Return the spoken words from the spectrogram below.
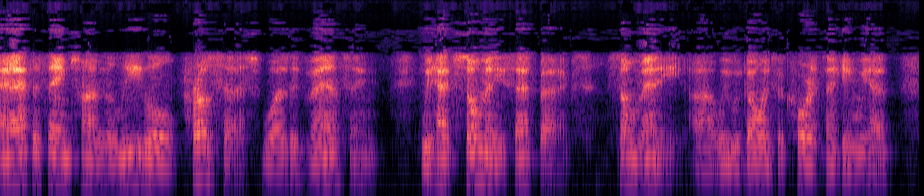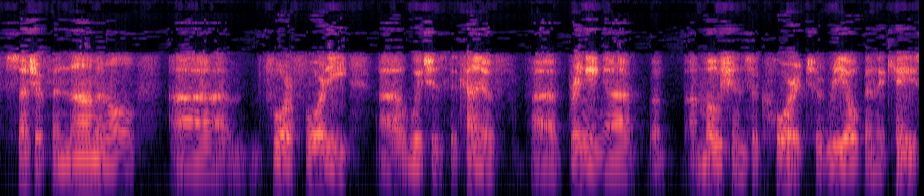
And at the same time, the legal process was advancing. We had so many setbacks, so many. Uh, we would go into court thinking we had such a phenomenal uh, 440, uh, which is the kind of uh, bringing a, a, a motion to court to reopen the case.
